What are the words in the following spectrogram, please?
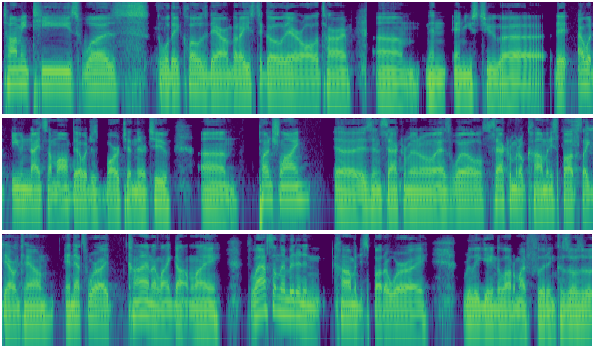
Tommy T's was well, they closed down, but I used to go there all the time. Um, and and used to uh, they, I would even nights I'm off, I would just bartend there too. Um, Punchline uh, is in Sacramento as well. Sacramento comedy spots like downtown, and that's where I kind of like got my Laughs Unlimited and Comedy Spot where I really gained a lot of my footing because those are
